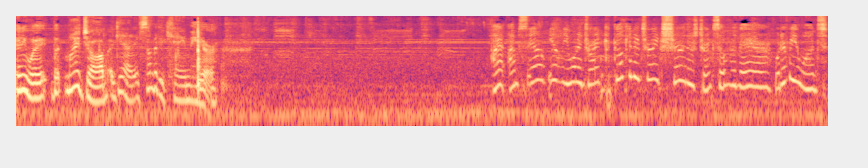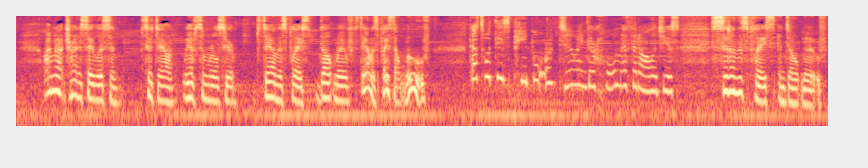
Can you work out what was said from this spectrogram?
Anyway, but my job, again, if somebody came here, I, I'm saying, know, you want a drink? Go get a drink. Sure, there's drinks over there. Whatever you want. I'm not trying to say, listen, sit down. We have some rules here. Stay on this place. Don't move. Stay on this place. Don't move. That's what these people are doing. Their whole methodology is sit on this place and don't move.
